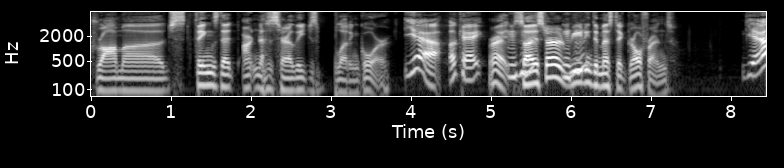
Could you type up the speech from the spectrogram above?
drama, just things that aren't necessarily just blood and gore. Yeah. Okay. Right. So I started reading Domestic Girlfriend. Yeah.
